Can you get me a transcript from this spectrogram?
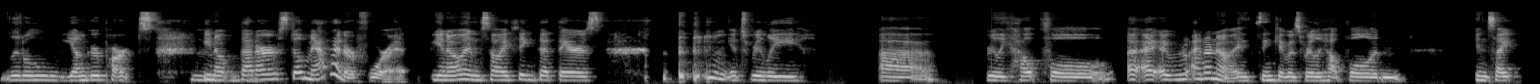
little younger parts, you know, that are still mad at her for it, you know, and so I think that there's, it's really, uh, really helpful. I, I, I don't know. I think it was really helpful and insight,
